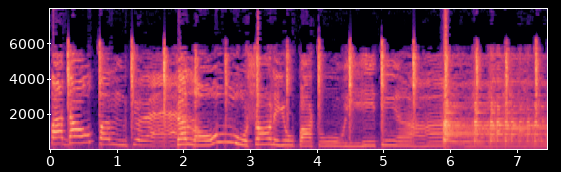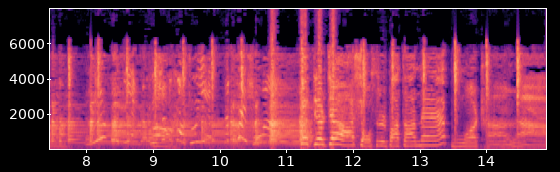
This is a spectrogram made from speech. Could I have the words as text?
把脑崩卷，这老五上来又把主意定。哎，伙计，有什么好主意？那快说啊！这点家小事把咱难不成啊！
